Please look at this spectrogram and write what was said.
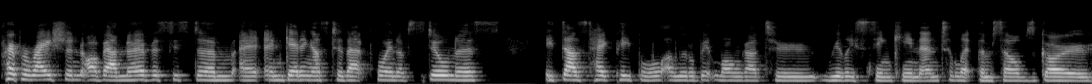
preparation of our nervous system and, and getting us to that point of stillness it does take people a little bit longer to really sink in and to let themselves go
